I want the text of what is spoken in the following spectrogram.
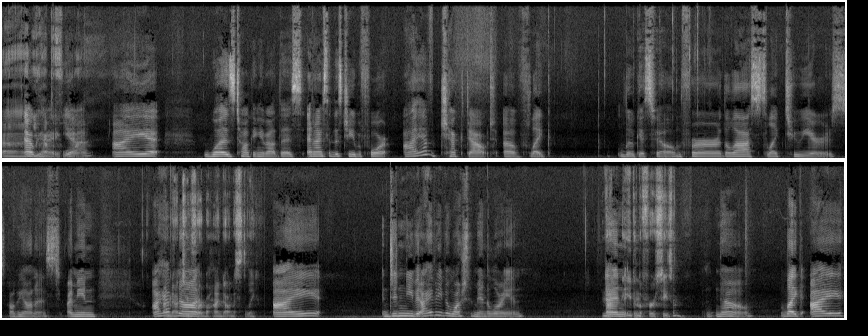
Uh, you have the Okay, floor. yeah. I was talking about this, and I've said this to you before. I have checked out of like Lucasfilm for the last like two years. I'll be honest. I mean, I I'm have not, not. too far behind, honestly. I didn't even. I haven't even watched The Mandalorian. Not And- even the first season. No, like I,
